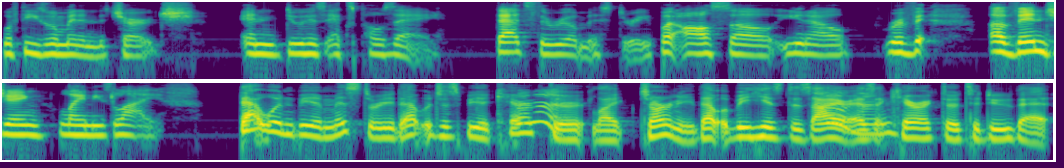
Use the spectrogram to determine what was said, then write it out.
with these women in the church and do his expose. That's the real mystery. But also, you know, reve- avenging Lainey's life. That wouldn't be a mystery. That would just be a character like journey. That would be his desire as a character to do that.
